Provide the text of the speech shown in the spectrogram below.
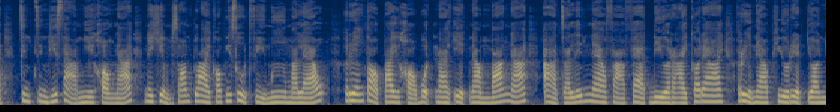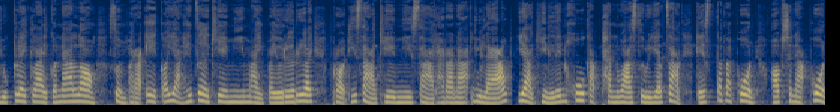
ดจริง ๆ ที่สามีของนะ ในเข็มซ่อนปลายก็พิสูจน์ฝีมือมาแล้ว เรื่องต่อไปขอบทนางเอกนำบ้างนะ อาจจะเล่นแนวฝาแฝดดีร้ายก็ได้ หรือแนวพีเรียดย้อนยุคไกลๆก็น่าลอง ส่วนพระเอกก็อยากให้เจอเคมีใหม่ไปเรื่อยๆ เพราะที่สาเคมีสาธารณะอยู่แล้ว อยากเห็นเล่นคู่กับธันวาสุริยจักร เอสกัตพล ออฟชนะพล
